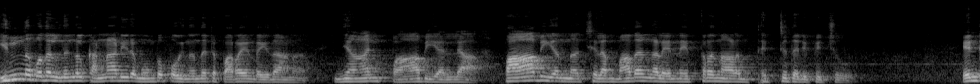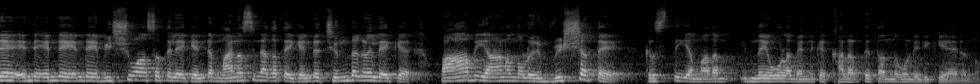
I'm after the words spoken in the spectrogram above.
ഇന്ന് മുതൽ നിങ്ങൾ കണ്ണാടിയുടെ മുമ്പ് പോയി നിന്നിട്ട് പറയേണ്ട ഇതാണ് ഞാൻ പാപിയല്ല. പാപി എന്ന ചില മതങ്ങൾ എന്നെ ഇത്ര നാളും തെറ്റിദ്ധരിപ്പിച്ചു. എന്റെ എന്റെ എന്റെ എന്റെ വിശ്വാസത്തിലേക്ക് എന്റെ മനസ്സിനകത്തേക്ക് എന്റെ ചിന്തകളിലേക്ക് പാപിയാണെന്നുള്ളൊരു വിഷത്തെ ക്രിസ്തീയ മതം ഇന്നയോളം എനിക്ക് കലർത്തി തന്നുകൊണ്ടിരിക്കുകയായിരുന്നു.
